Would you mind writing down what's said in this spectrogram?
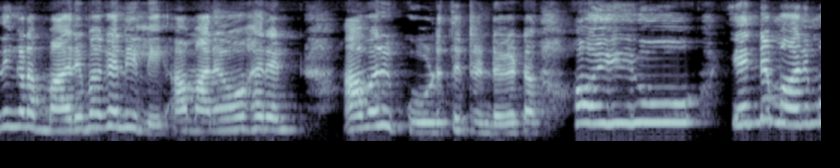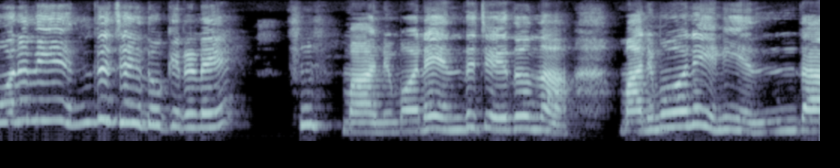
നിങ്ങളുടെ മരുമകനില്ലേ? ആ മനോഹരൻ അവന് കൊടുത്തിട്ടുണ്ട് കേട്ടോ. അയ്യോ എന്റെ മനുമോനെ നീ എന്ത് ചെയ്തു കിരണേ? മനുമോനെ എന്ത് ചെയ്തു എന്നാ? മനുമോനെ ഇനി എന്താ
